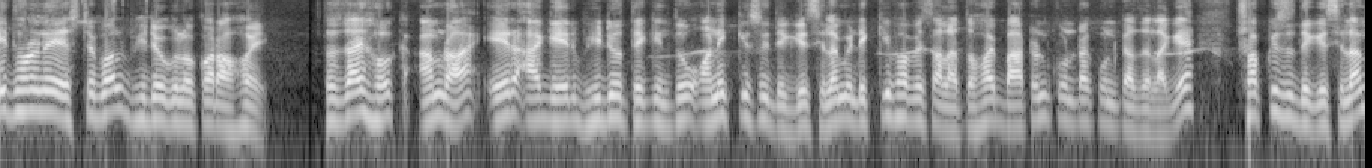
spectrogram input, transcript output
এই ধরনের স্টেবল ভিডিওগুলো করা হয়। তো যাই হোক, আমরা এর আগের ভিডিওতে কিন্তু অনেক কিছুই দেখেছিলাম এটা কীভাবে চালাতে হয়, বাটন কোনটা কোন কাজে লাগে সব কিছু দেখেছিলাম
